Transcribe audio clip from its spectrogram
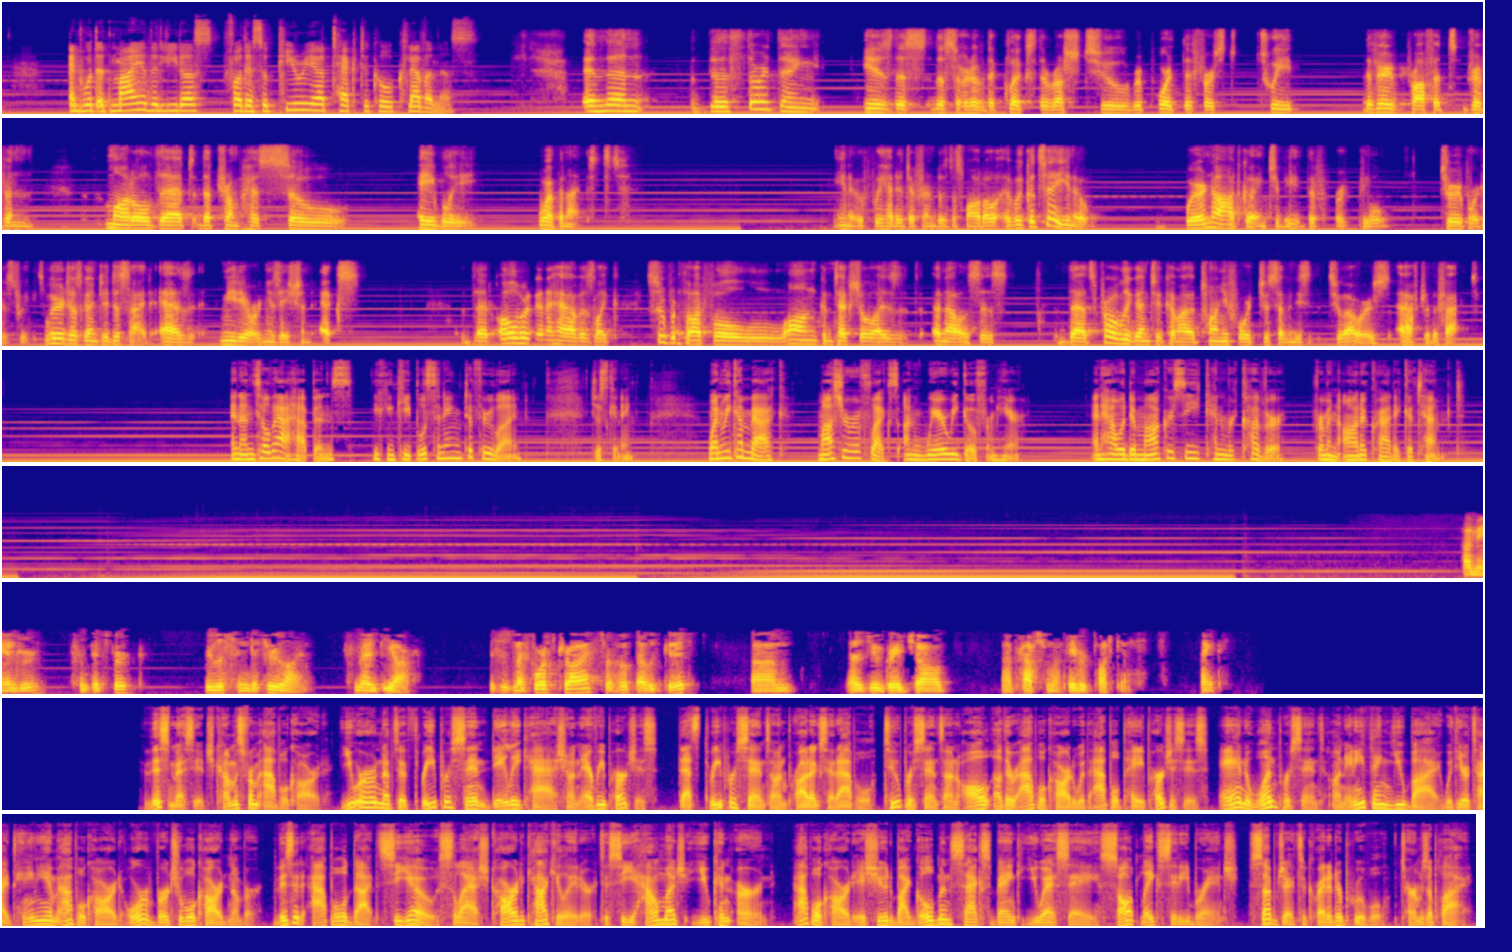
and would admire the leaders for their superior tactical cleverness. And then the third thing is this the sort of the clicks, the rush to report the first tweet, the very profit driven model that that Trump has so ably weaponized. You know, if we had a different business model, we could say, you know, we're not going to be the first people to report his tweets. We're just going to decide as media organization X that all we're going to have is like super thoughtful, long contextualized analysis that's probably going to come out 24 to 72 hours after the fact. And until that happens, you can keep listening to Throughline. Just kidding. When we come back, Masha reflects on where we go from here and how a democracy can recover from an autocratic attempt. I'm Andrew from Pittsburgh. You're listening to Throughline from NPR. This is my fourth try, so I hope that was good. Um, was do a great job, uh, perhaps of my favorite podcasts. Thanks. This message comes from Apple Card. You earn up to 3% daily cash on every purchase. That's 3% on products at Apple, 2% on all other Apple Card with Apple Pay purchases, and 1% on anything you buy with your titanium Apple Card or virtual card number. Visit apple.co slash card calculator to see how much you can earn. Apple Card issued by Goldman Sachs Bank USA, Salt Lake City branch. Subject to credit approval. Terms apply.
